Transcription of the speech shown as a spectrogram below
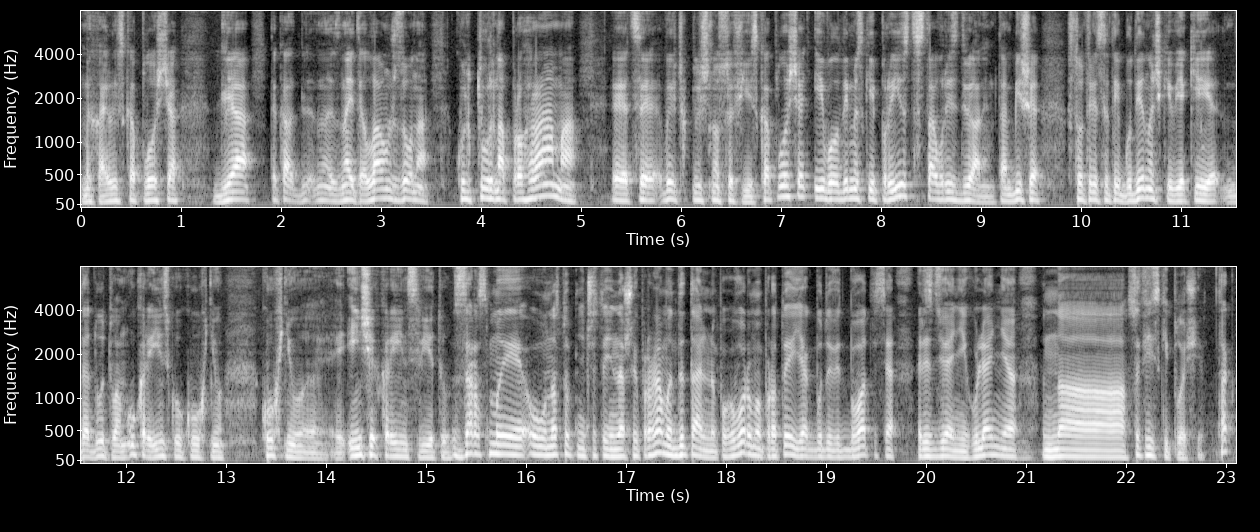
Михайлівська площа для така знаєте, лаунж-зона, культурна програма. е, Це виключно Софійська площа, і Володимирський проїзд став різдвяним. Там більше 130 будиночків, які дадуть вам українську кухню, кухню е, інших країн світу. Зараз ми у наступній частині нашої програми детально поговоримо про те, як буде відбуватися різдвяні гуляння на Софійській площі. Так?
